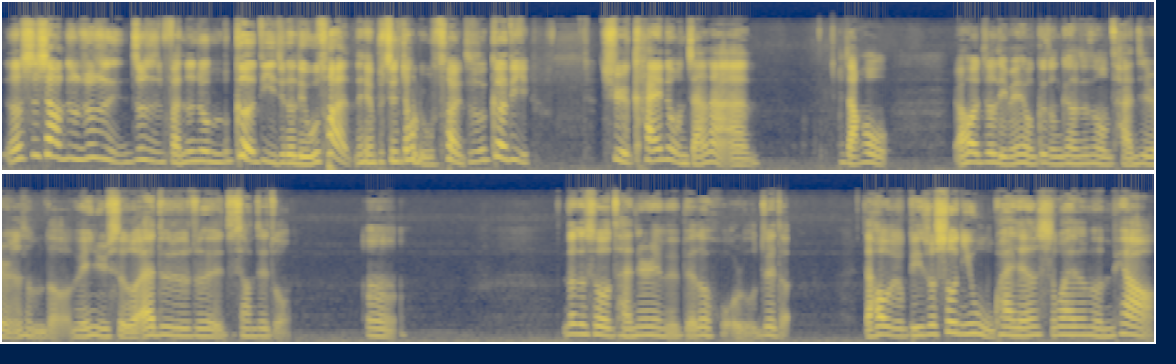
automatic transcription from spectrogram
然后是像那种就是就是反正就各地这个流窜，那 也不行叫流窜，就是各地。去开那种展览，然后，然后这里面有各种各样的这种残疾人什么的美女蛇，哎，对对对，像这种，嗯，那个时候残疾人也没别的活路，对的。然后比如说收你五块钱、十块钱的门票，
